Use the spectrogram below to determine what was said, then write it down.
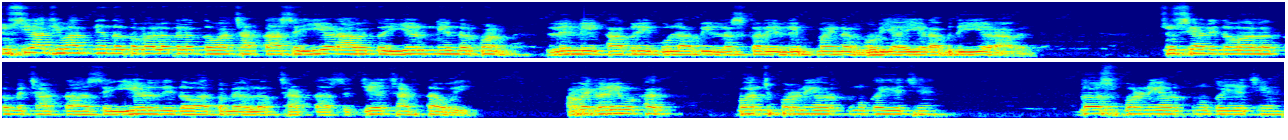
ચૂસિયા જીવાતની અંદર તમે અલગ અલગ દવા છાંટતા હશે. ઈયળ આવે તો ઈયળની અંદર પણ લીલી કાબરી ગુલાબી, લશ્કરી, લીપ માઇનર, ઘોડિયા, ઈયળ, આ બધી ઈયળ આવે. ચૂસિયાની દવા અલગ તમે છાંટતા હશે, ઈયળની દવા તમે અલગ છાંટતા હશે. જે છાંટતા હોય. અમે ઘણી વખત પંચપર્ણી અર્થનું કહીએ છીએ દસ પર્ણી અર્થનું કહીએ છીએ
